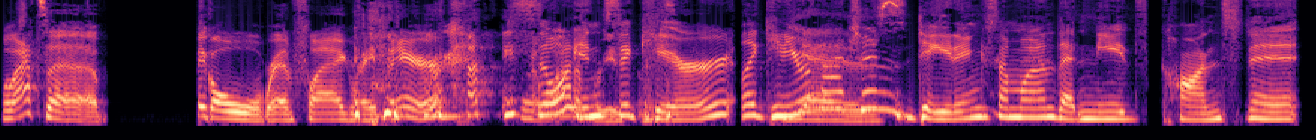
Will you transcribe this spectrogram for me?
Well, that's a big old red flag right there. He's so insecure. Like, can you yes. imagine dating someone that needs constant?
